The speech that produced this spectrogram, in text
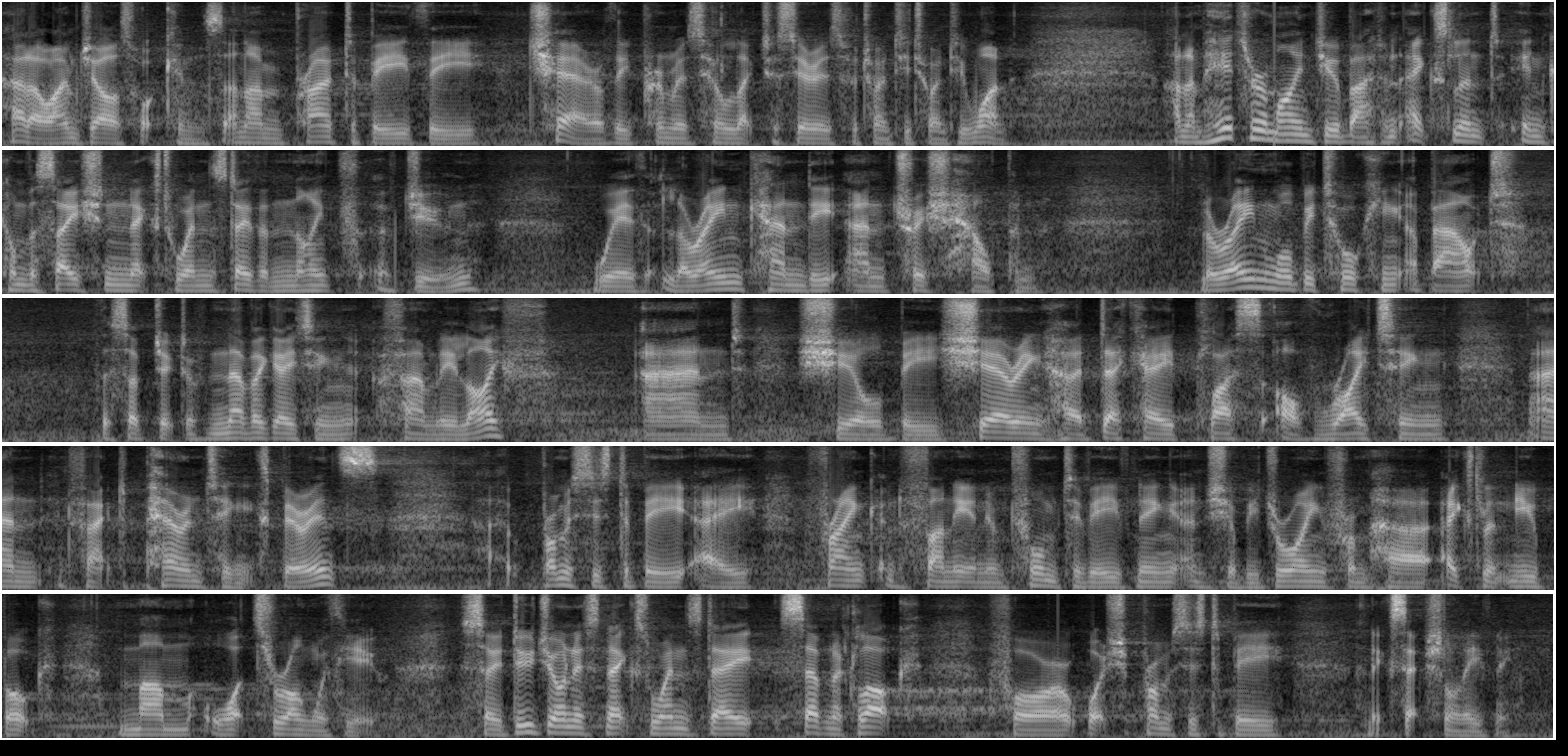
Hello, I'm Giles Watkins, and I'm proud to be the chair of the Primrose Hill Lecture Series for 2021. And I'm here to remind you about an excellent In Conversation next Wednesday, the 9th of June, with Lorraine Candy and Trish Halpin. Lorraine will be talking about the subject of navigating family life, and she'll be sharing her decade plus of writing and, in fact, parenting experience. Uh, promises to be a frank and funny and informative evening, and she'll be drawing from her excellent new book, Mum, What's Wrong with You? So do join us next Wednesday, 7 o'clock, for what she promises to be an exceptional evening.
